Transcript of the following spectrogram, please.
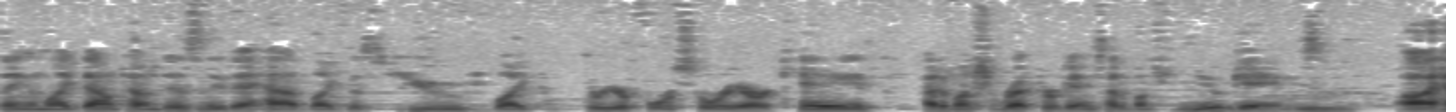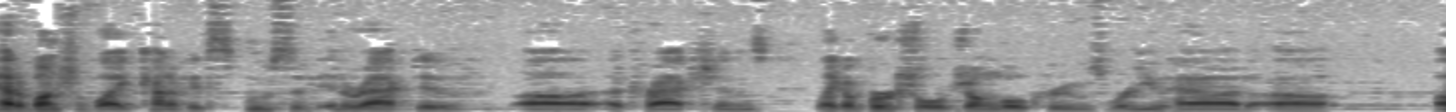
thing in like downtown Disney. They had like this huge, like three or four story arcade, had a bunch of retro games, had a bunch of new games, uh, had a bunch of like kind of exclusive interactive uh, attractions, like a virtual jungle cruise where you had uh, uh,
